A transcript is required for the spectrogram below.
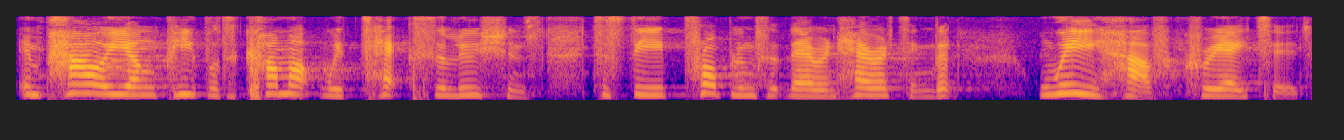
empower young people to come up with tech solutions to the problems that they're inheriting that we have created.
